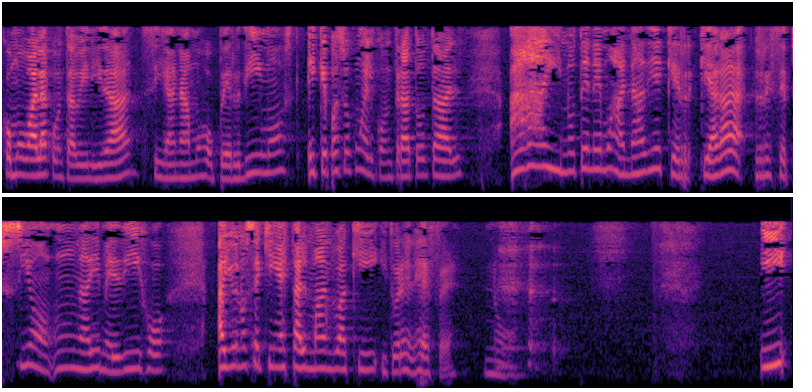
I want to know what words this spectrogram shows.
cómo va la contabilidad, si ganamos o perdimos, y qué pasó con el contrato tal. Ay, no tenemos a nadie que, haga recepción, mm, nadie me dijo, ay, yo no sé quién está al mando aquí y tú eres el jefe. No. Y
